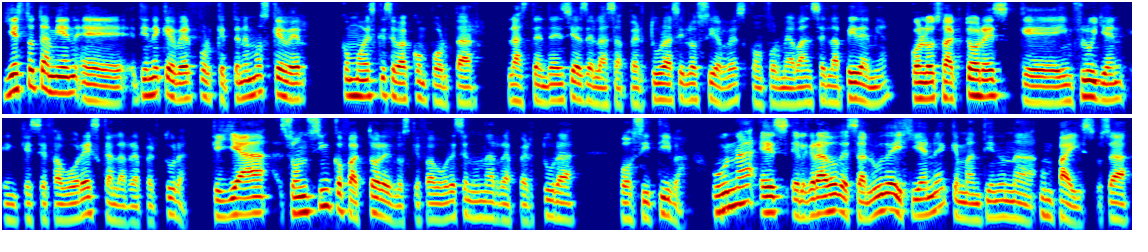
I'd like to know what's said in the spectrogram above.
Y esto también eh, tiene que ver porque tenemos que ver cómo es que se va a comportar las tendencias de las aperturas y los cierres conforme avance la epidemia, con los factores que influyen en que se favorezca la reapertura, que ya son cinco factores los que favorecen una reapertura positiva. Una es el grado de salud e higiene que mantiene un país, o sea,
